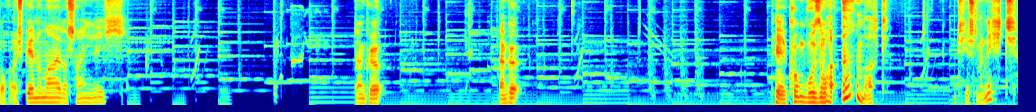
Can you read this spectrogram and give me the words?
Brauche euch Bär nochmal wahrscheinlich. Danke. Danke. Okay, gucken, wo sie noch äh, macht. Und hier schon mal nicht.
